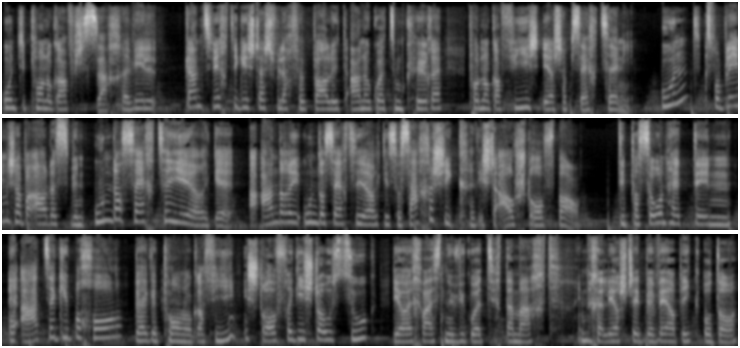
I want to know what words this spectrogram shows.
und die pornografischen Sachen. Weil ganz wichtig ist, das ist vielleicht für ein paar Leute auch noch gut zum Hören, Pornografie ist erst ab 16. Und das Problem ist aber auch, dass wenn unter 16-Jährige andere unter 16-Jährige so Sachen schicken, ist das auch strafbar. Die Person hat dann eine Anzeige bekommen wegen Pornografie, im Strafregisterauszug. Ja, ich weiß nicht, wie gut sich das macht in einer Lehrstellenbewerbung oder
